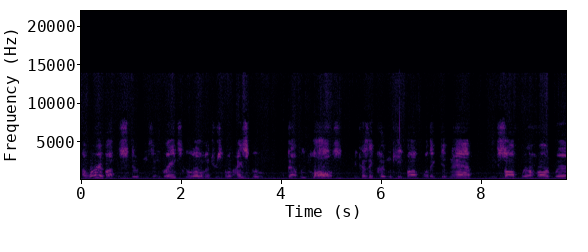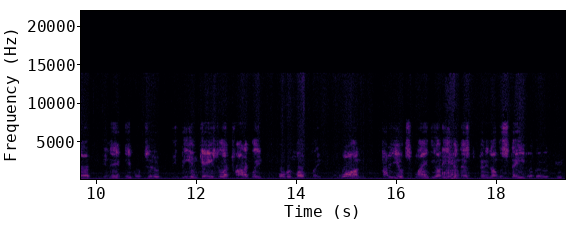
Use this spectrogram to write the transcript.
I worry about the students in grade school, elementary school, and high school that we've lost because they couldn't keep up or they didn't have the software, hardware, and able to be engaged electronically or remotely. One, how do you explain the unevenness depending on the state or the mu- mu-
